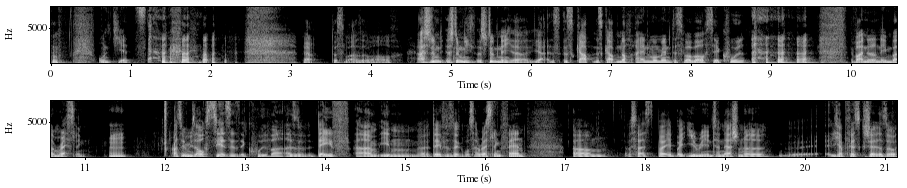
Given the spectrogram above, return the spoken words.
und jetzt? ja, das war es aber auch. Ah, stimmt, stimmt nicht, es stimmt nicht. Äh, ja, es, es, gab, es gab noch einen Moment, das war aber auch sehr cool. Wir waren ja dann eben beim Wrestling. Mhm. Was übrigens auch sehr, sehr, sehr cool war. Also Dave, ähm, eben, äh, Dave ist ein großer Wrestling-Fan. Ähm, das heißt, bei, bei Erie International, äh, ich habe festgestellt, also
